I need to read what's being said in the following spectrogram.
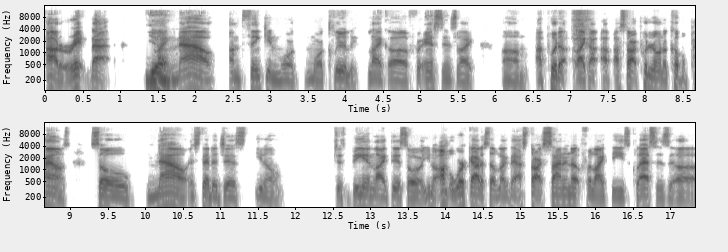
I'd wrecked that. Yeah, Like now, I'm thinking more more clearly. Like, uh, for instance, like, um, I put a like I I start putting on a couple pounds. So now instead of just you know just being like this or you know i'm gonna work out and stuff like that i start signing up for like these classes uh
